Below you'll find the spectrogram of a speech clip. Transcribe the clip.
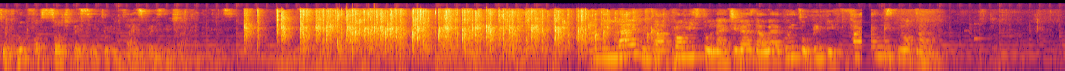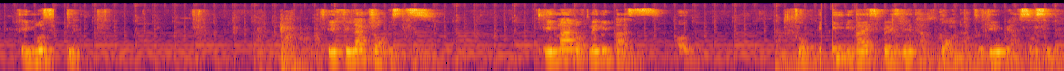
to look for such person to be vice presidential candidate. And in line with our promise to Nigerians that we are going to bring the finest northerner, a Muslim, a philanthropist, a man of many pasts, to be the vice president have gone, and today we have succeeded.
